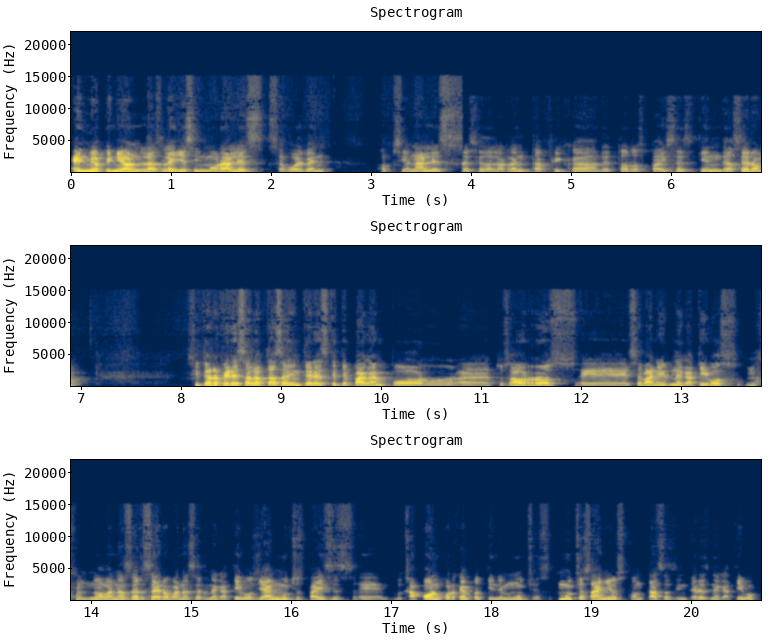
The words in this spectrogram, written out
en mi opinión, las leyes inmorales se vuelven opcionales. El precio de la renta fija de todos los países tiende a cero. Si te refieres a la tasa de interés que te pagan por eh, tus ahorros, eh, se van a ir negativos, no, van a ser cero, van a ser negativos. Ya en muchos países, eh, Japón, por ejemplo, tiene muchos, muchos años con tasas de interés negativo.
